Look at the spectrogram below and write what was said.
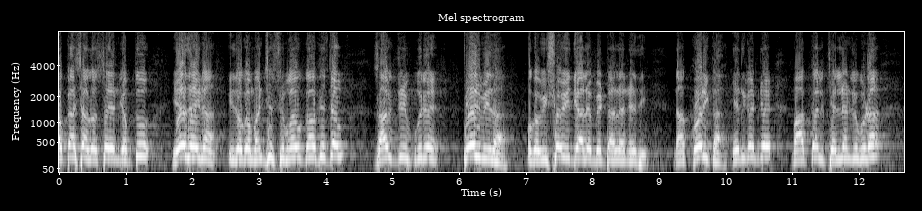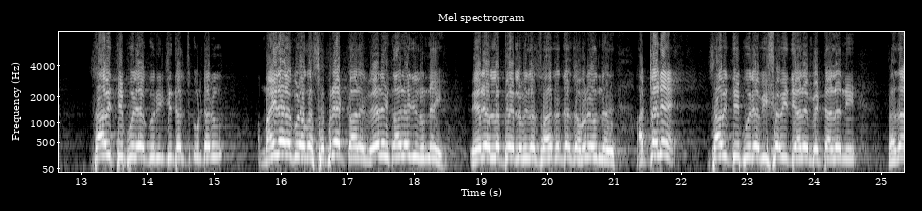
అవకాశాలు వస్తాయని చెప్తూ ఏదైనా ఇది ఒక మంచి శుభావకాశం సావిత్రి పూరే పేరు మీద ఒక విశ్వవిద్యాలయం పెట్టాలనేది నా కోరిక. ఎందుకంటే మా అక్కలు చెల్లెండ్లు కూడా సావిత్రి పూలే గురించి తెలుసుకుంటారు. మహిళలకు కూడా ఒక సెపరేట్ కాలేజ్ వేరే కాలేజీలు ఉన్నాయి. వేరే వాళ్ళ పేర్ల మీద స్వాతంత్ర సమరం ఉన్నది. అట్లనే సావిత్రిపూరే విశ్వవిద్యాలయం పెట్టాలని ప్రధా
